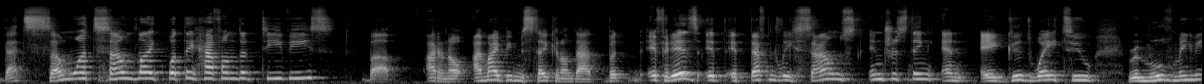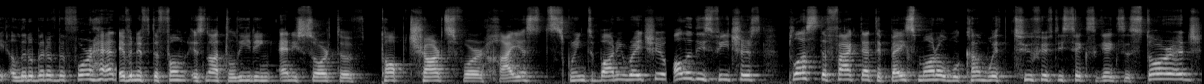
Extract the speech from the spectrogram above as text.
that somewhat sound like what they have on their TVs, but I don't know, I might be mistaken on that, but if it is, it, it definitely sounds interesting and a good way to remove maybe a little bit of the forehead, even if the phone is not leading any sort of top charts for highest screen to body ratio. All of these features, plus the fact that the base model will come with 256 gigs of storage,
